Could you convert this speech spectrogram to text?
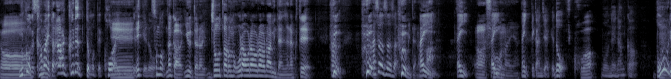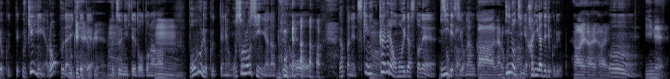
向向こうが構えたらあ来るって思って怖いんですけど、えその、なんか言うたら、上太郎のオラオラオラオラみたいなんじゃなくて、ふう、ふうあ、そうそうそうふうみたいな。はいあはいあ、そうなんや。はいって感じやけど怖っ。もうねなんか暴力って受けへんやろ？普段生きてて。んうん。普通に生きてると大人うは、ん。暴力ってね恐ろしいんやなっていうのを やっぱね月に1回ぐらい思い出すとね、いいですよなんか。命に張りが出てくるよ、はいはいはい。うん。いいね。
